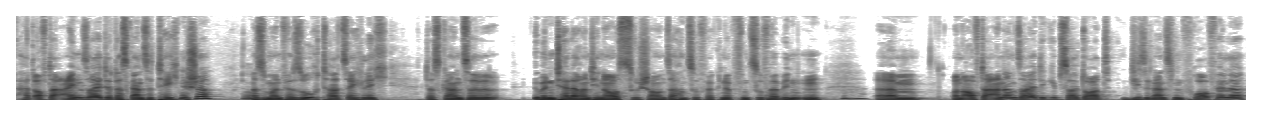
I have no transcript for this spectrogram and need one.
hat auf der einen Seite das ganze Technische, mhm. also man versucht tatsächlich das Ganze über den Tellerrand hinauszuschauen, Sachen zu verknüpfen, zu mhm. verbinden. Mhm. Ähm, und auf der anderen Seite gibt es halt dort diese ganzen Vorfälle,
